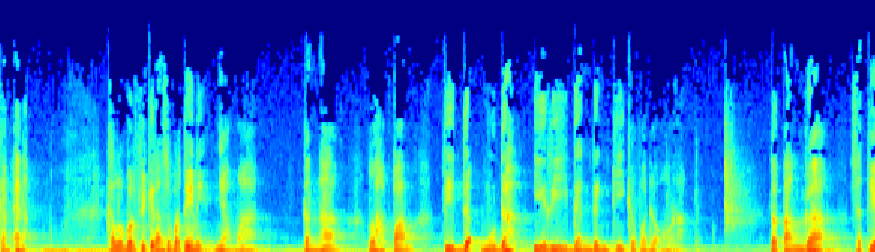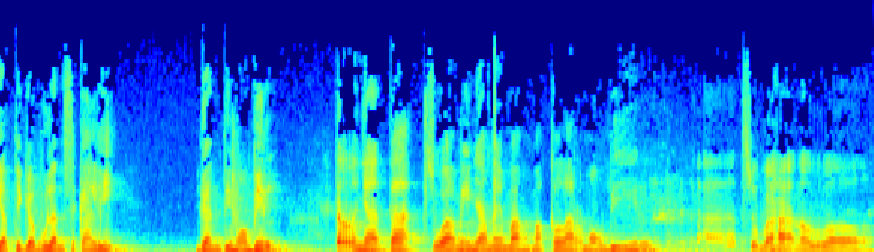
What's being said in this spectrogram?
Kan enak. Kalau berpikiran seperti ini, nyaman, tenang, lapang, tidak mudah iri dan dengki kepada orang. Tetangga setiap tiga bulan sekali ganti mobil. Ternyata suaminya memang makelar mobil. Subhanallah.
